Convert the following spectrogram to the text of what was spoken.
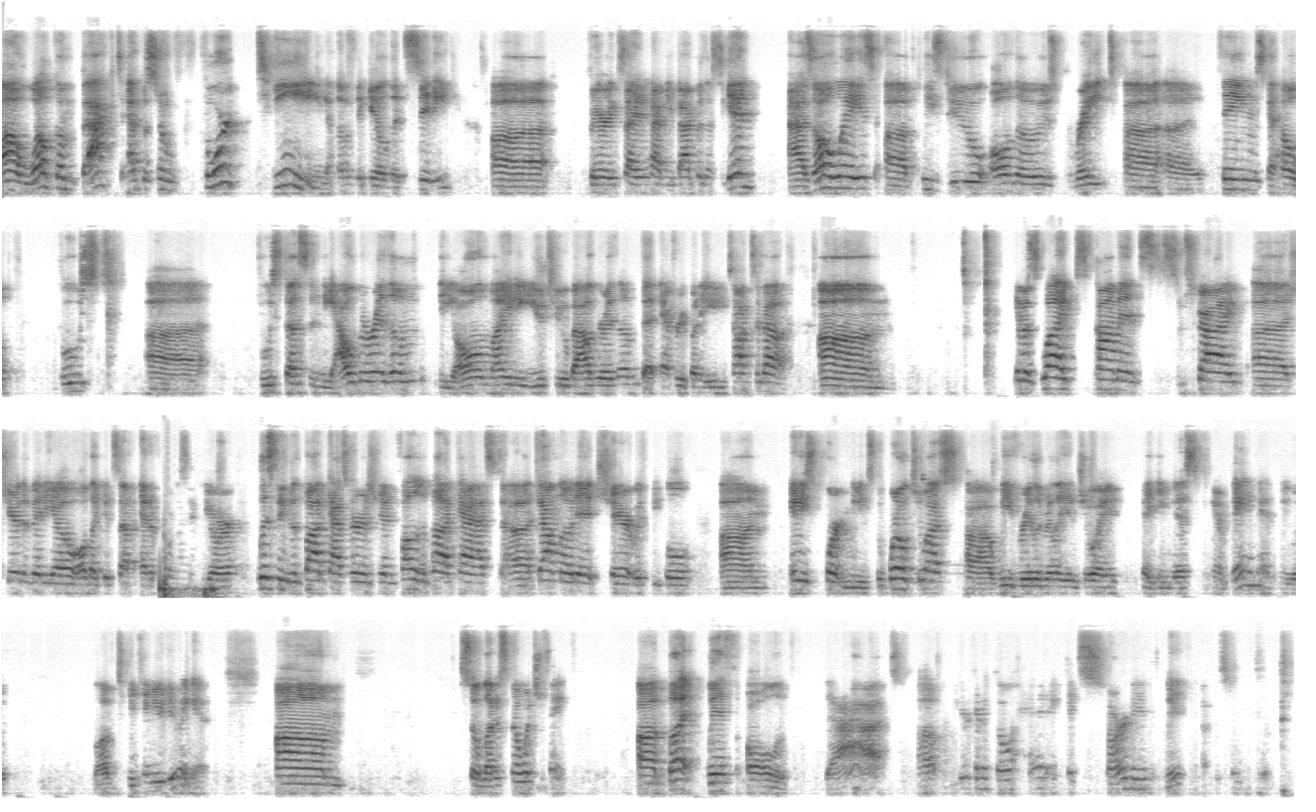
Uh, welcome back to episode 14 of The Gilded City. Uh, very excited to have you back with us again. As always, uh, please do all those great uh, uh, things to help boost uh, boost us in the algorithm, the almighty YouTube algorithm that everybody talks about. Um, give us likes, comments, subscribe, uh, share the video, all that good stuff. And of course, if you're listening to the podcast version, follow the podcast, uh, download it, share it with people. Um, any support means the world to us. Uh, we've really, really enjoyed making this campaign, and we would love to continue doing it. Um, so let us know what you think. Uh, but with all of that, uh, we're going to go ahead and get started with episode 14.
